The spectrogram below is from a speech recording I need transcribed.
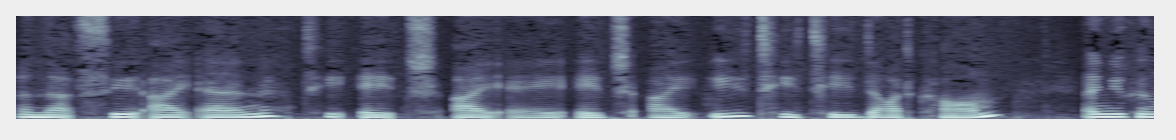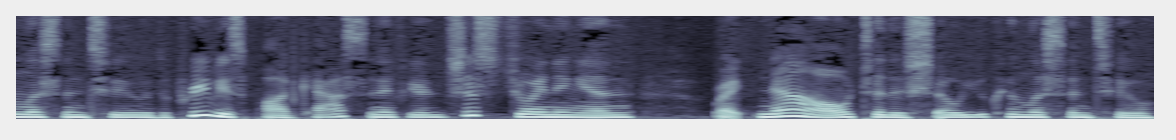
and that's C I N T H I A H I E T T.com and you can listen to the previous podcast. And if you're just joining in right now to the show, you can listen to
